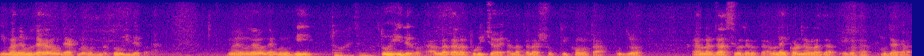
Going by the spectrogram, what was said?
ইমানের মোজাগার মধ্যে এক নম্বর হলো তৌহিদের কথা। ইমানের মোজাগার মধ্যে এক নম্বর কি? তৌহিদের কথা। আল্লাহ তালার পরিচয়, আল্লাহ তালার শক্তি, ক্ষমতা, কুদরত, আল্লাহর জাত সিবতের কথা আল্লাহ কর্ণওয়ালা জাত, এই কথা মোজাগারা।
